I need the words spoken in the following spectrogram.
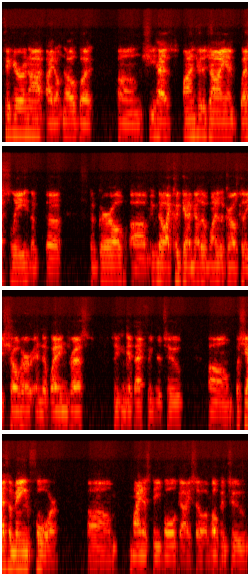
figure or not. I don't know, but um, she has Andre the Giant, Wesley, the the, the girl. Um, even though I could get another one of the girls because they show her in the wedding dress, so you can get that figure too. Um, but she has the main four, um, minus the bald guy. So I'm hoping to.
